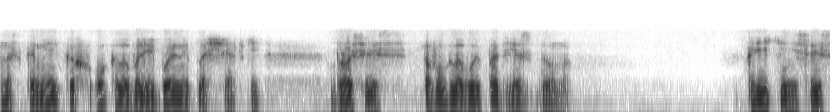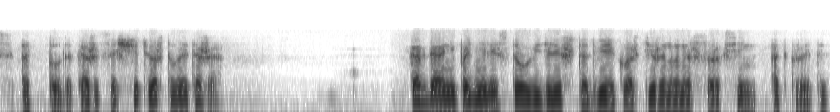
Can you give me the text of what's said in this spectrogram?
на скамейках около волейбольной площадки, бросились в угловой подъезд дома. Крики неслись оттуда, кажется, с четвертого этажа. Когда они поднялись, то увидели, что двери квартиры номер 47 открыты.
